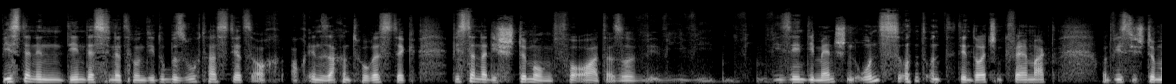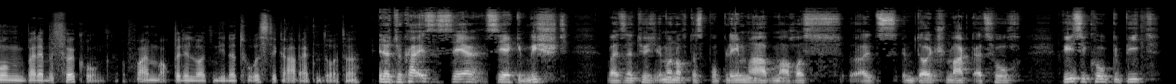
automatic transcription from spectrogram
Wie ist denn in den Destinationen, die du besucht hast, jetzt auch auch in Sachen Touristik, wie ist denn da die Stimmung vor Ort? Also wie, wie, wie sehen die Menschen uns und, und den deutschen Quellmarkt und wie ist die Stimmung bei der Bevölkerung, vor allem auch bei den Leuten, die in der Touristik arbeiten dort? Ja? In der Türkei ist es sehr, sehr gemischt, weil sie natürlich immer noch das Problem haben, auch aus, als im deutschen Markt als Hochrisikogebiet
